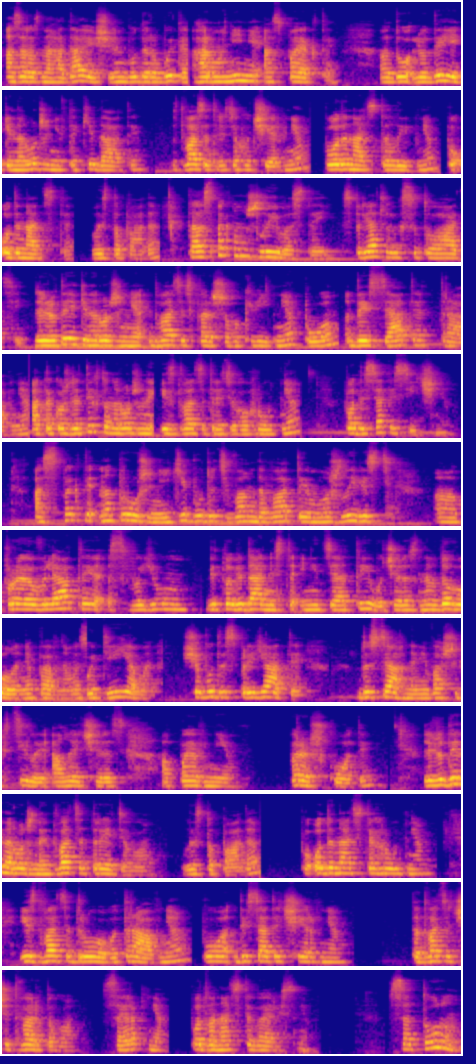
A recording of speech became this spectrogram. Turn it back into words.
А зараз нагадаю, що він буде робити гармонійні аспекти до людей, які народжені в такі дати. З 23 червня по 11 липня, по 11 листопада, та аспект можливостей, сприятливих ситуацій для людей, які народжені 21 квітня по 10 травня, а також для тих, хто народжений із 23 грудня по 10 січня. Аспекти напруження, які будуть вам давати можливість проявляти свою відповідальність та ініціативу через невдоволення певними подіями, що буде сприяти досягненню ваших цілей, але через певні перешкоди. Для людей, народжених 23 листопада по 11 грудня, із 22 травня по 10 червня та 24 серпня по 12 вересня. Сатурн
